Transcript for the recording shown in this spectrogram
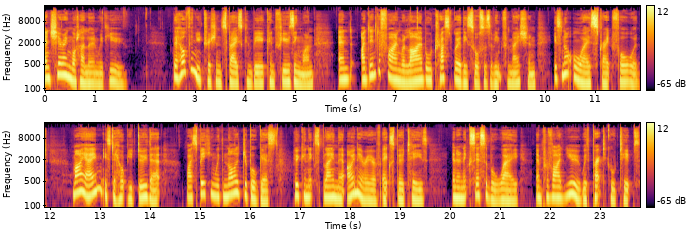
and sharing what I learn with you. The health and nutrition space can be a confusing one, and identifying reliable, trustworthy sources of information is not always straightforward. My aim is to help you do that by speaking with knowledgeable guests who can explain their own area of expertise in an accessible way and provide you with practical tips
